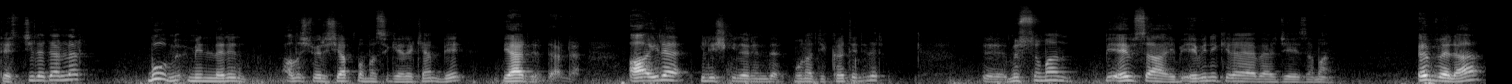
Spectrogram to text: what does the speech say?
tescil ederler. Bu müminlerin alışveriş yapmaması gereken bir yerdir derler. Aile ilişkilerinde buna dikkat edilir. Ee, Müslüman bir ev sahibi evini kiraya vereceği zaman evvela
